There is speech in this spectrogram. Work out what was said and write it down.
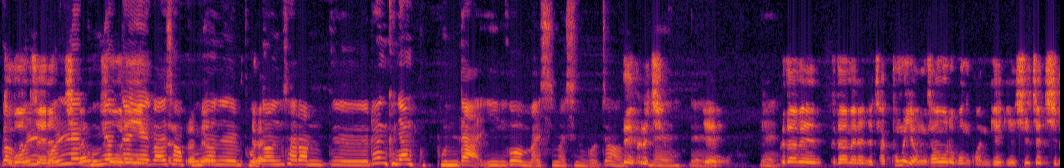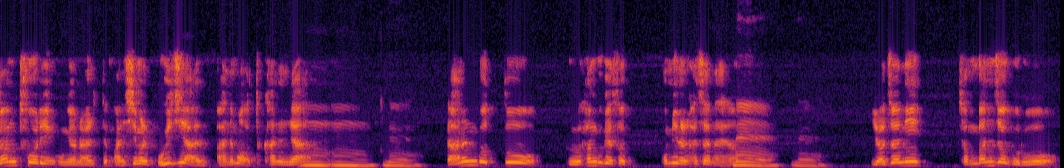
그러니까 두 번째는 원래 공연장에 가서 공연을 보던 사람들은 그냥 본다 이거 말씀하시는 거죠? 네, 그렇죠. 네, 네. 예. 네. 그다음에 그다음에는 작품을 영상으로 본 관객이 실제 지방 touring 공연을 할 때 관심을 보이지 않, 으면 어떡하느냐. 음, 음, 네. 라는 것도 그 한국에서 고민을 하잖아요. 네, 네. 여전히 전반적으로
